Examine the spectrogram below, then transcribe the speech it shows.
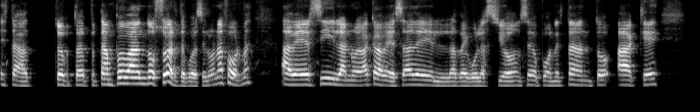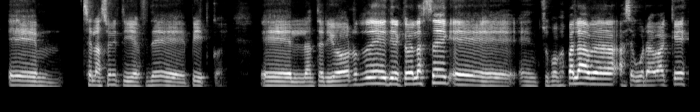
está, están probando suerte, por decirlo de una forma, a ver si la nueva cabeza de la regulación se opone tanto a que em, se lance un ETF de Bitcoin. El anterior director de la SEC, eh, en sus propias palabras, aseguraba que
